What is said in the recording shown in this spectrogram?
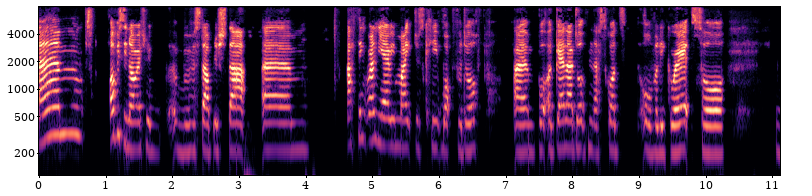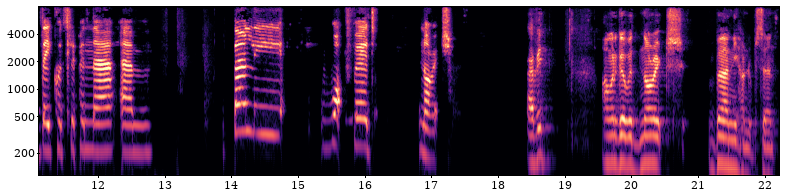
Um, obviously Norwich, we've, we've established that. Um, I think Ranieri might just keep Watford up. Um, but again, I don't think their squad's overly great, so they could slip in there. Um, Burnley, Watford, Norwich. Avi, I'm going to go with Norwich, Burnley, hundred percent.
